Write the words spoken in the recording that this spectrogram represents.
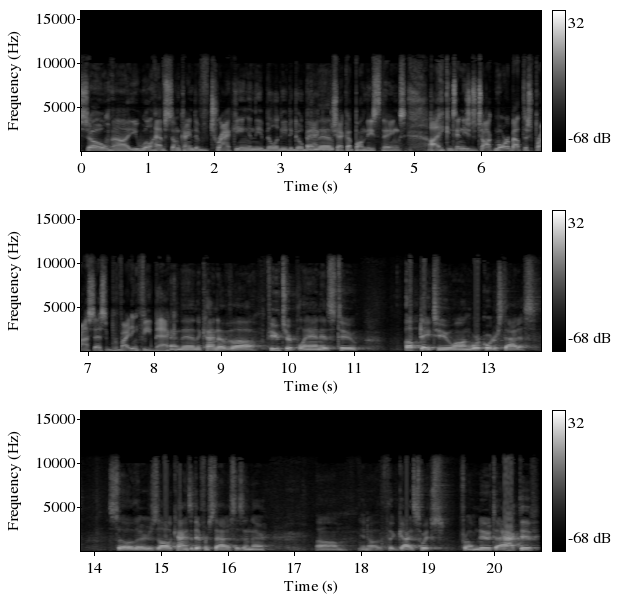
So uh, you will have some kind of tracking and the ability to go back and, then, and check up on these things. Uh, he continues to talk more about this process of providing feedback. And then the kind of uh, future plan is to update you on work order status. So there's all kinds of different statuses in there. Um, you know, if the guy switched from new to active,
